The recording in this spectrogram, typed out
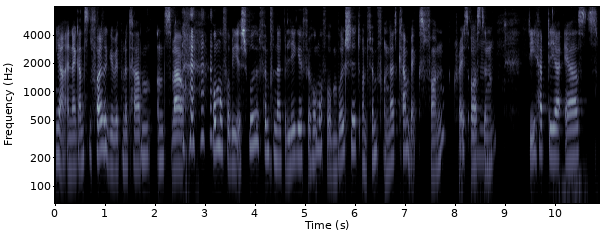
ja, einer ganzen Folge gewidmet haben. Und zwar Homophobie ist schwul, 500 Belege für homophoben Bullshit und 500 Comebacks von Grace Austin. Mhm. Die habt ihr ja erst,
